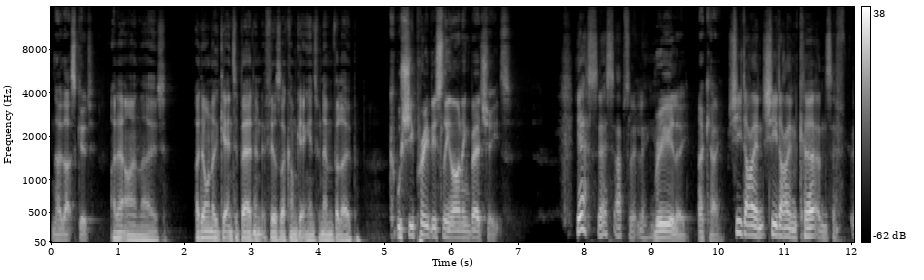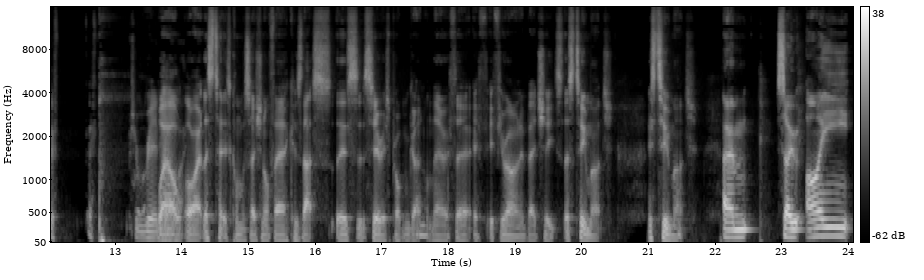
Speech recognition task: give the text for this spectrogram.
no that's good I don't iron those. I don't want to get into bed and it feels like I'm getting into an envelope. Was she previously ironing bed sheets? Yes, yes, absolutely. Really? Okay. She'd iron she'd iron curtains if if, if she really Well, liked. all right. Let's take this conversation off air because that's there's a serious problem going on there. If they're if if you're ironing bed sheets, that's too much. It's too much. Um. So I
